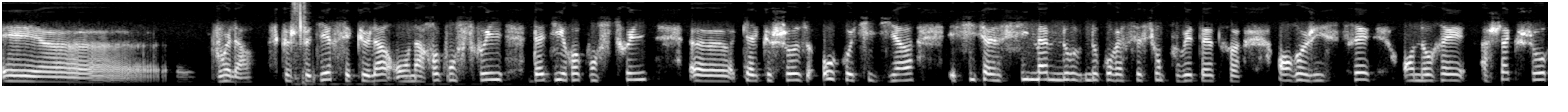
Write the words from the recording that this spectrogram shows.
Et euh, voilà, ce que je peux dire, c'est que là, on a reconstruit, Daddy reconstruit euh, quelque chose au quotidien. Et si, même nos, nos, conversations pouvaient être enregistrées, on aurait à chaque jour,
